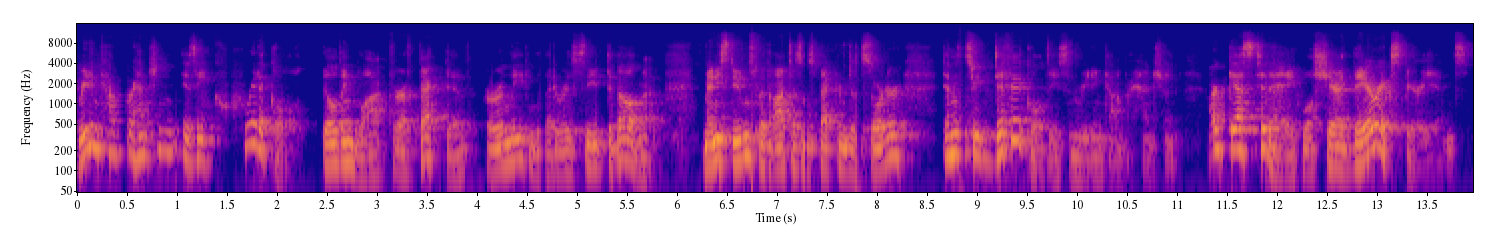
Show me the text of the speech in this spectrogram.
Reading comprehension is a critical building block for effective early literacy development. Many students with autism spectrum disorder demonstrate difficulties in reading comprehension. Our guest today will share their experience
